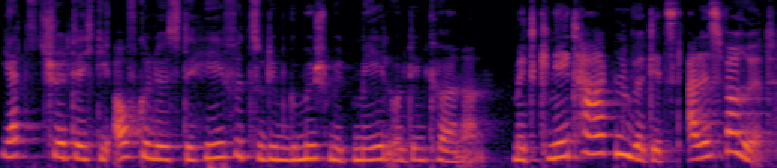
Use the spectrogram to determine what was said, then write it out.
Jetzt schütte ich die aufgelöste Hefe zu dem Gemisch mit Mehl und den Körnern. Mit Knethaken wird jetzt alles verrührt.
